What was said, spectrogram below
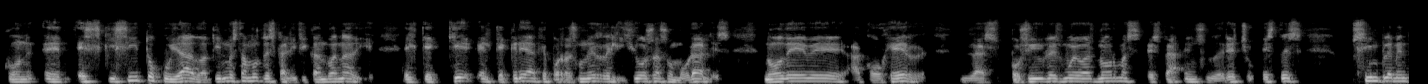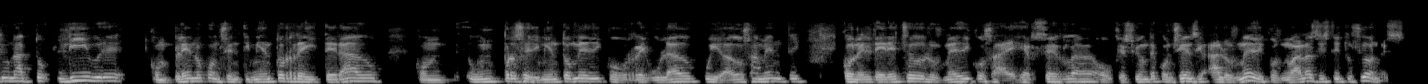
con eh, exquisito cuidado. Aquí no estamos descalificando a nadie. El que, el que crea que por razones religiosas o morales no debe acoger las posibles nuevas normas está en su derecho. Este es simplemente un acto libre con pleno consentimiento reiterado, con un procedimiento médico regulado cuidadosamente, con el derecho de los médicos a ejercer la objeción de conciencia, a los médicos, no a las instituciones,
